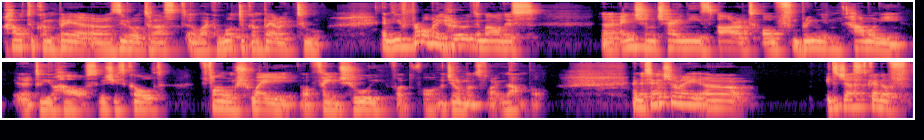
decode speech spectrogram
how to compare uh, zero trust, uh, like what to compare it to. And you've probably heard about this ancient Chinese art of bringing harmony uh, to your house, which is called feng shui or feng shui for, for the Germans, for example. And essentially, uh, it's just kind of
